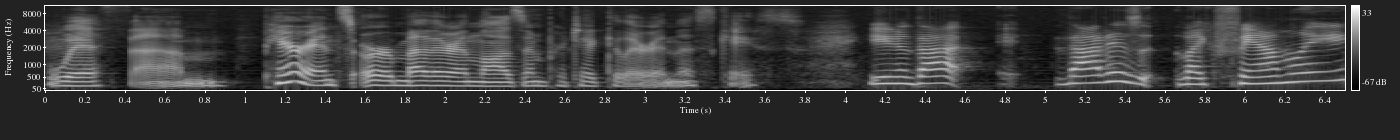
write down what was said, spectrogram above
with um, parents or mother in laws in particular in this case? You know that that is like family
